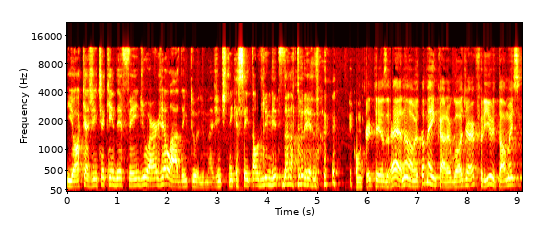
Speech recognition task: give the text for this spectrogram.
E ó que a gente é quem defende o ar gelado, hein, Túlio? Mas a gente tem que aceitar os limites da natureza. Com certeza. É, não, eu também, cara. Eu gosto de ar frio e tal, mas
